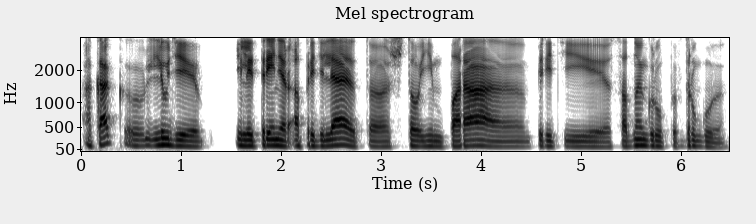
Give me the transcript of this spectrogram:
А как э, люди или тренер определяют, э, что им пора э, перейти с одной группы в другую?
